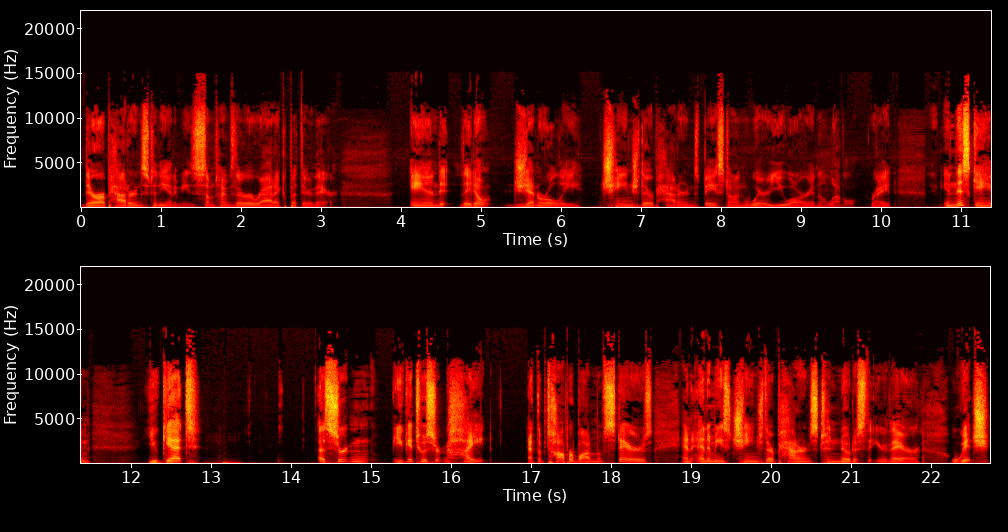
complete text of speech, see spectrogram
there are patterns to the enemies. Sometimes they're erratic, but they're there, and they don't generally change their patterns based on where you are in a level. Right. In this game, you get a certain you get to a certain height at the top or bottom of stairs and enemies change their patterns to notice that you're there which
